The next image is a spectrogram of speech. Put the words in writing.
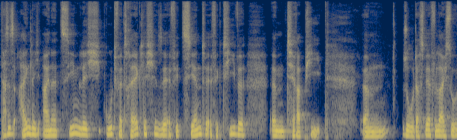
das ist eigentlich eine ziemlich gut verträgliche, sehr effiziente, effektive ähm, Therapie. Ähm, so, das wäre vielleicht so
